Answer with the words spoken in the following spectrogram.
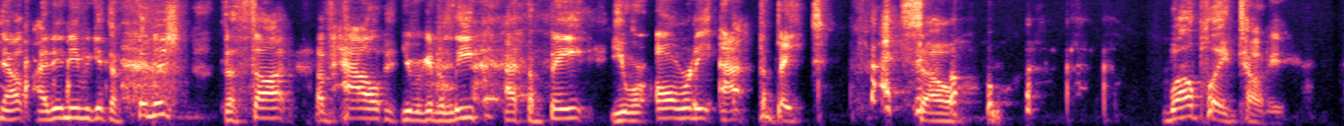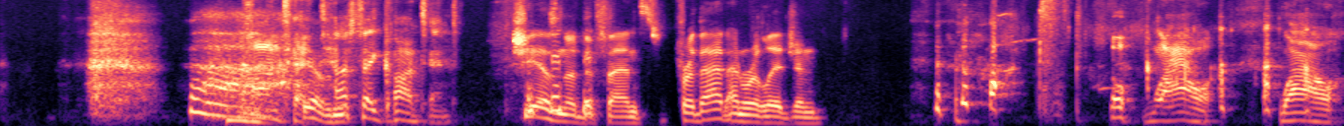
no, I didn't even get to finish the thought of how you were gonna leap at the bait. You were already at the bait. So well played, Tony. Ah, content. Yeah. Hashtag content. She has no defense for that and religion. Oh wow. Wow.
